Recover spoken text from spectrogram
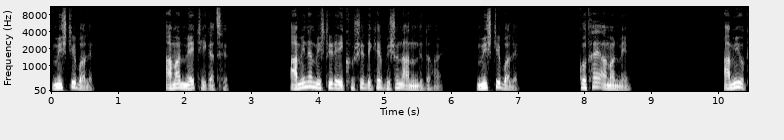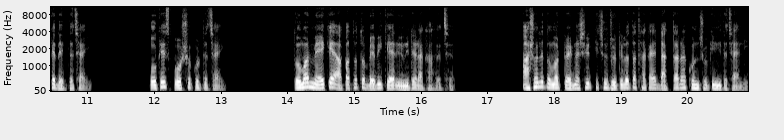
মিষ্টি বলে, আমার মেয়ে ঠিক আছে। আমিনা মিষ্টির এই খুশি দেখে ভীষণ আনন্দিত হয়। মিষ্টি বলে, কোথায় আমার মেয়ে? আমি ওকে দেখতে চাই। ওকে স্পর্শ করতে চাই। তোমার মেয়েকে আপাতত বেবি কেয়ার ইউনিটে রাখা হয়েছে। আসলে তোমার প্রেগনেন্সির কিছু জটিলতা থাকায় ডাক্তাররা কোন ঝুঁকি নিতে চায়নি।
